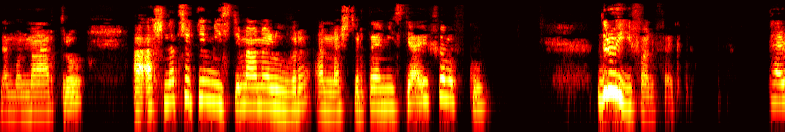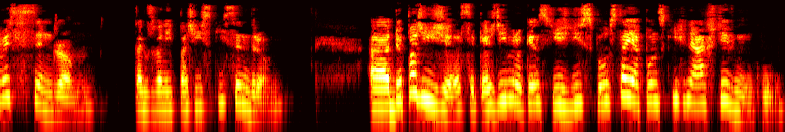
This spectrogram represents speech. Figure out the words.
na Montmartre a až na třetím místě máme Louvre a na čtvrtém místě Eiffelovku. Druhý fun fact. Paris Syndrome, takzvaný pařížský syndrom. Do Paříže se každým rokem sjíždí spousta japonských návštěvníků.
